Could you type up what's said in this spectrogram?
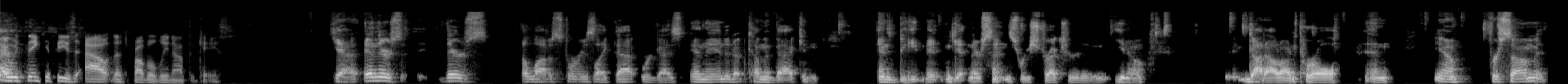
I would think if he's out, that's probably not the case. yeah and there's there's a lot of stories like that where guys and they ended up coming back and and beating it and getting their sentence restructured and you know got out on parole and you know for some it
